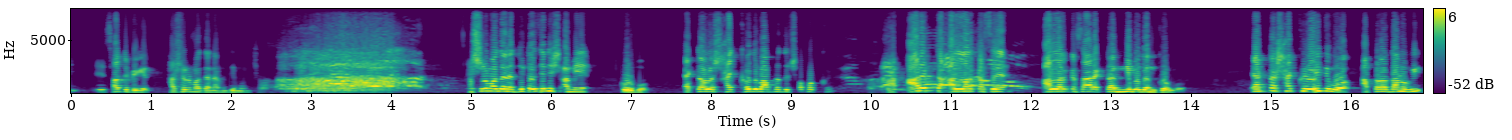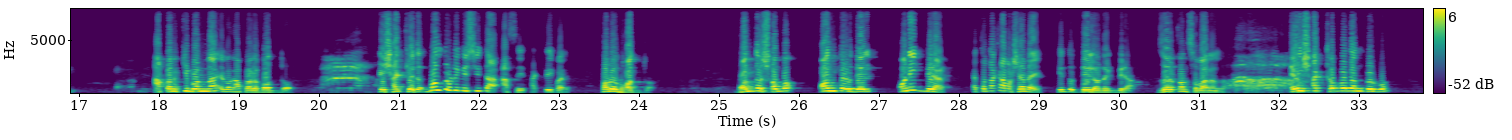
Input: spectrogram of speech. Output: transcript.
সার্টিফিকেট হাসের ময়দানে আমি দিব। হাসের ময়দানে দুটো জিনিস আমি করব। একটা হলো সাক্ষ্য দেবো আপনাদের সপক্ষে। আর একটা আল্লাহর কাছে আল্লাহর কাছে আর একটা নিবেদন করব। একটা সাক্ষ্য এই দেব, আপনারা দানবী আপনারা কি বন্যা এবং আপনারা বদ্ধ? এই সাক্ষ্য দেব- বলতে ওটি বেশিটা আছে, থাকতেই পারে। তবে ভদ্র। ভদ্র সভ্য, অন্তর দেল, অনেক বিরাট। এত টাকা পয়সা দেয়, কিন্তু দেল অনেক বিরাট। যেরকম সোবান এই সাক্ষ্য প্রদান করব,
